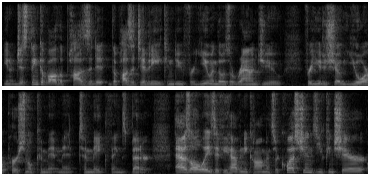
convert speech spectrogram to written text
you know just think of all the positive the positivity it can do for you and those around you for you to show your personal commitment to make things better. As always if you have any comments or questions you can share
